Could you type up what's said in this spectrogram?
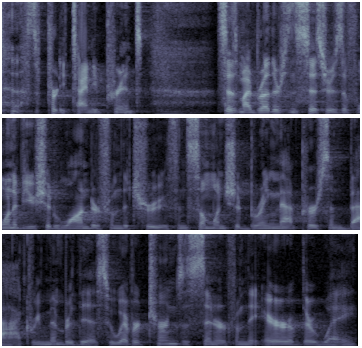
it's a pretty tiny print. It says, My brothers and sisters, if one of you should wander from the truth and someone should bring that person back, remember this whoever turns a sinner from the error of their way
